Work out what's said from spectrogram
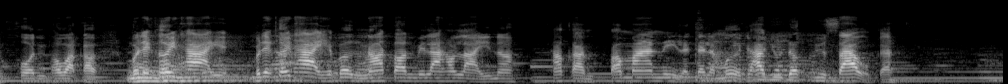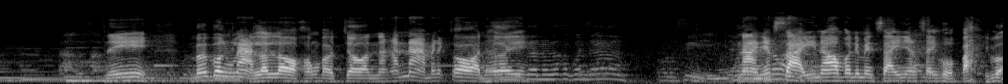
ทุกคนเพราะว่าเขาไม่ได้เคยถ่ายไม่ได้เคยถ่ายให้เบิ่งเนาะตอนเวลาเขาไหลเนาะเท่ากันประมาณนี้แหละแต่ละมือที่เขาอยู่ดึกอยู่เศร้ากันนี่มาเบิ่งหน้าหล่อๆของเบาจรนะฮันหน้ามันก่อนเฮ้ยหน้ายังใสเนาะบนนี้เป็นใสยังใสหัวไปบ่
